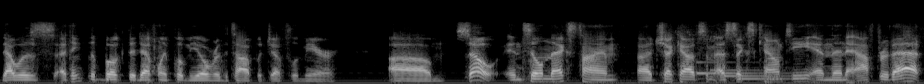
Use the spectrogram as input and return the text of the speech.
that was I think the book that definitely put me over the top with Jeff Lemire. Um, so until next time, uh, check out some Essex County, and then after that,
